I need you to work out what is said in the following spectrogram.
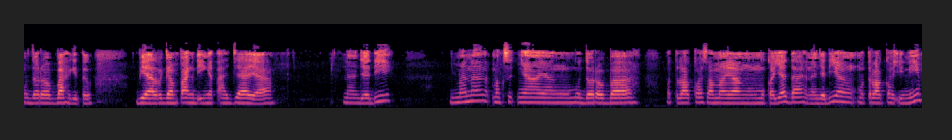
mudorobah gitu biar gampang diingat aja ya. Nah, jadi gimana maksudnya yang mudoroba mutlakoh sama yang mukayadah? Nah, jadi yang mutlakoh ini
